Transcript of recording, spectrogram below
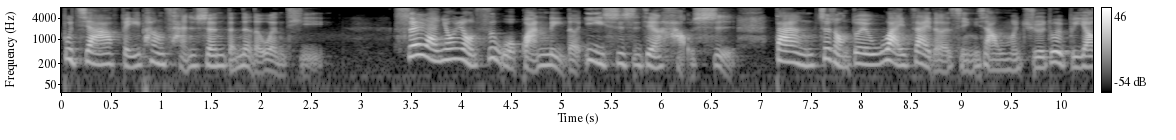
不佳、肥胖缠身等等的问题。虽然拥有自我管理的意识是件好事，但这种对外在的形象，我们绝对不要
